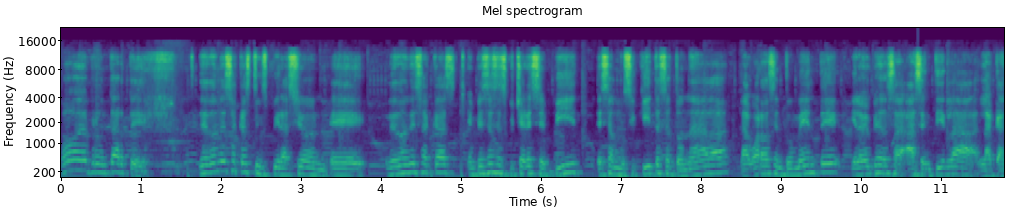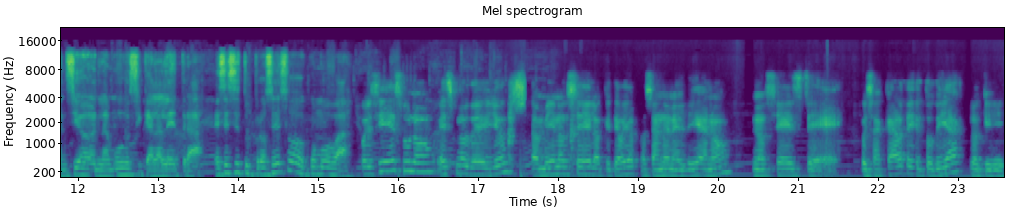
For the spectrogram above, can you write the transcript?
no de preguntarte, ¿de dónde sacas tu inspiración? Eh, ¿De dónde sacas, empiezas a escuchar ese beat, esa musiquita, esa tonada, la guardas en tu mente y luego empiezas a, sentir la, la, canción, la música, la letra? ¿Es ese tu proceso o cómo va? Pues sí, es uno, es uno de ellos. También no sé lo que te vaya pasando en el día, ¿no? No sé, este, pues sacar de tu día lo que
